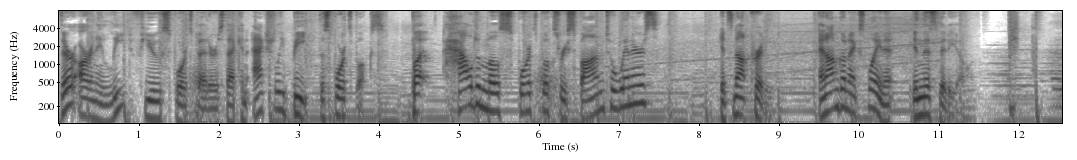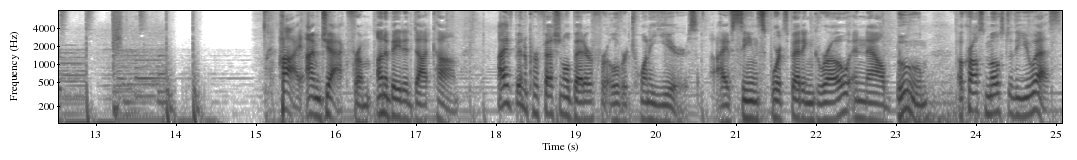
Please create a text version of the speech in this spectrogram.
there are an elite few sports bettors that can actually beat the sports books. But how do most sports books respond to winners? It's not pretty. And I'm going to explain it in this video. Hi, I'm Jack from unabated.com. I've been a professional bettor for over 20 years. I've seen sports betting grow and now boom across most of the US,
